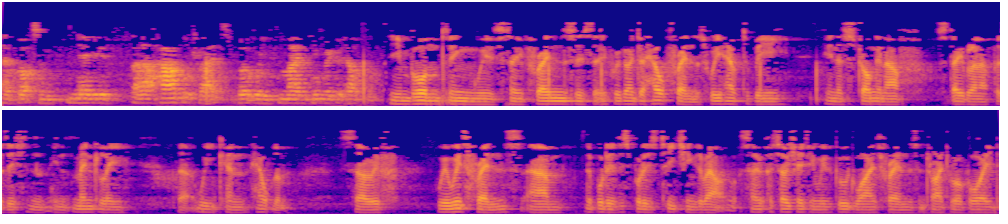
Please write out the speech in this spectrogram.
have got some negative, uh, harmful traits, but we may think we could help them. The important thing with, say, friends is that if we're going to help friends, we have to be in a strong enough, stable enough position in mentally that we can help them. So if we're with friends, um, the Buddhist, Buddhist teachings about so associating with good, wise friends and try to avoid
